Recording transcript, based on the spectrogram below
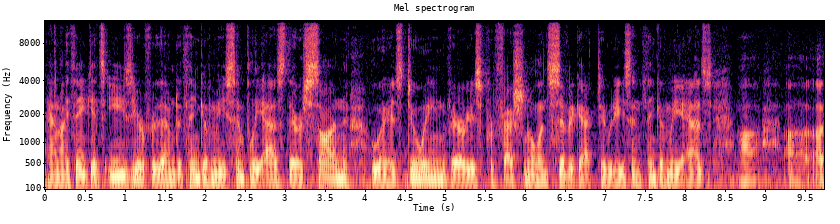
And I think it's easier for them to think of me simply as their son who is doing various professional and civic activities and think of me as uh, uh, a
